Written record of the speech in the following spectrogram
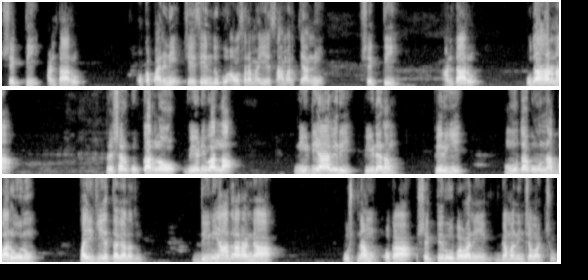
శక్తి అంటారు. ఒక పనిని చేసేందుకు అవసరమయ్యే సామర్థ్యాన్ని శక్తి అంటారు. ఉదాహరణ ప్రెషర్ కుక్కర్లో వేడి వల్ల నీటి ఆవిరి పీడనం పెరిగి మూతకు ఉన్న బరువును పైకి ఎత్తగలదు. దీని ఆధారంగా ఉష్ణం ఒక శక్తి రూపం అని గమనించవచ్చు.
